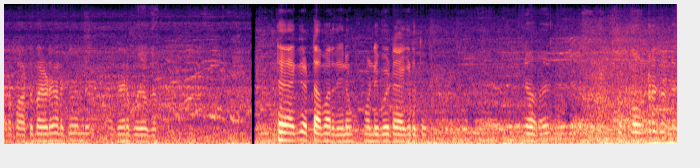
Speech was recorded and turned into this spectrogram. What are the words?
അവിടെ പാട്ട് പരിപാടി നടക്കുന്നുണ്ട്. നേരെ പോയി നോക്കാം. ടാഗ് കെട്ടാൻ പറഞ്ഞതിനും വണ്ടി പോയി ടാഗ് എടുത്തു. കൗണ്ടറൊക്കെ ഉണ്ട്.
